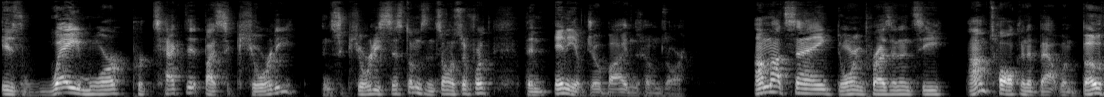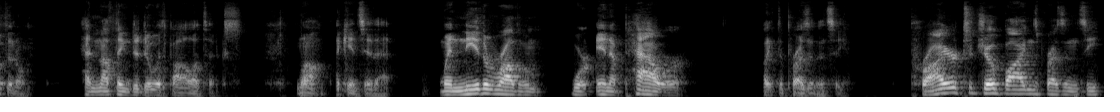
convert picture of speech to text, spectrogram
is way more protected by security and security systems and so on and so forth than any of Joe Biden's homes are. I'm not saying during presidency. I'm talking about when both of them had nothing to do with politics. Well, I can't say that. When neither of them were in a power like the presidency prior to Joe Biden's presidency,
